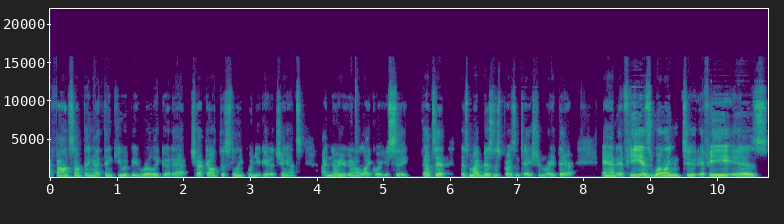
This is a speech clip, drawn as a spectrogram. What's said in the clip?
I found something I think you would be really good at. Check out this link when you get a chance. I know you're going to like what you see. That's it. That's my business presentation right there. And if he is willing to, if he is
